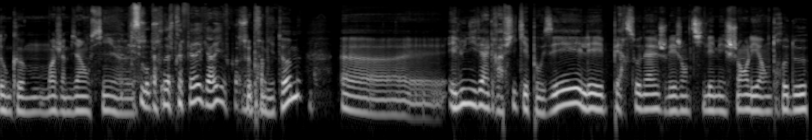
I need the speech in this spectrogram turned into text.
Donc euh, moi j'aime bien aussi euh, C'est mon personnage préféré qui arrive. Quoi. ce premier tome. Euh, et l'univers graphique est posé, les personnages, les gentils, les méchants, les entre-deux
